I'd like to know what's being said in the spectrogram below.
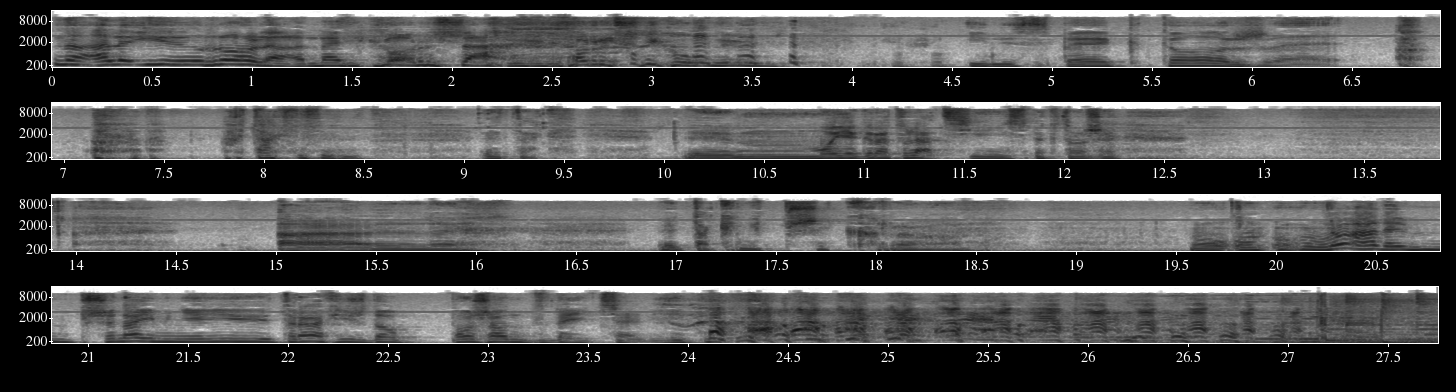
No ale i rola najgorsza. Poruczniku, Inspektorze. Ach, tak, tak. Moje gratulacje, inspektorze. Ale tak mi przykro. No, no, ale przynajmniej trafisz do porządnej celi.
